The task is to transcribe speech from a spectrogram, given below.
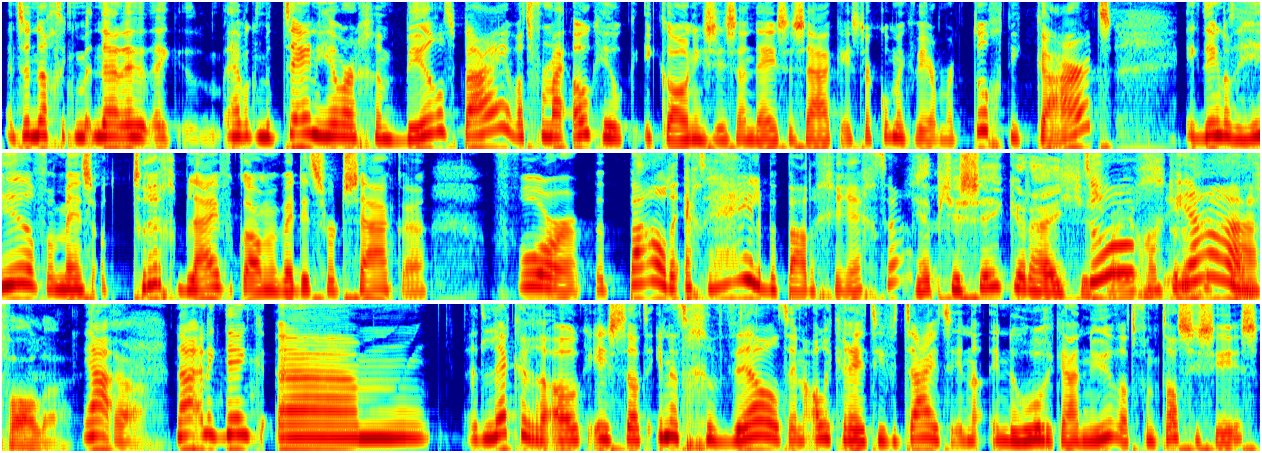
En toen dacht ik, nou, ik, heb ik meteen heel erg een beeld bij. Wat voor mij ook heel iconisch is aan deze zaken, is daar kom ik weer, maar toch die kaart. Ik denk dat heel veel mensen ook terug blijven komen bij dit soort zaken. Voor bepaalde, echt hele bepaalde gerechten. Je hebt je zekerheidjes Toch? waar je gewoon terug ja. kan vallen. Ja. ja. nou en ik denk, um, het lekkere ook is dat in het geweld en alle creativiteit in, in de horeca nu, wat fantastisch is,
